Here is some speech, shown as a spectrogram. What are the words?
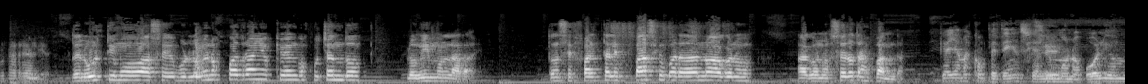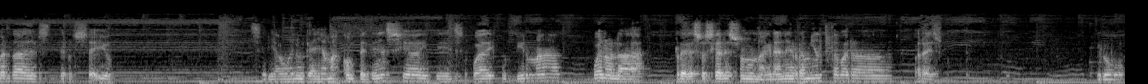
Una realidad. De lo último, hace por lo menos cuatro años que vengo escuchando lo mismo en la radio. Entonces falta el espacio para darnos a, cono- a conocer otras bandas. Que haya más competencia, hay un monopolio en verdad del- de los sellos. Sería bueno que haya más competencia y que se pueda difundir más. Bueno, las redes sociales son una gran herramienta para, para eso. Pero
